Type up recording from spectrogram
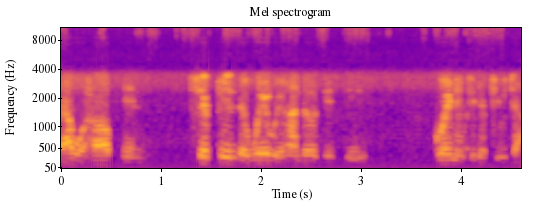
that will help in shaping the way we handle these things going into the future.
